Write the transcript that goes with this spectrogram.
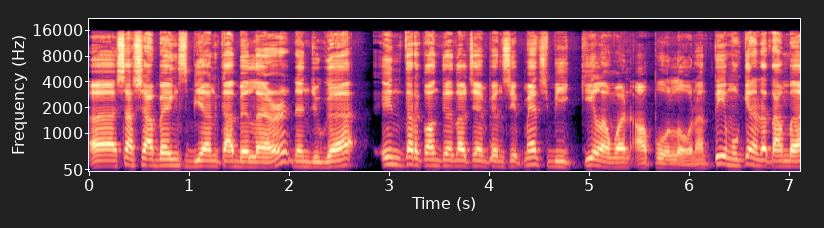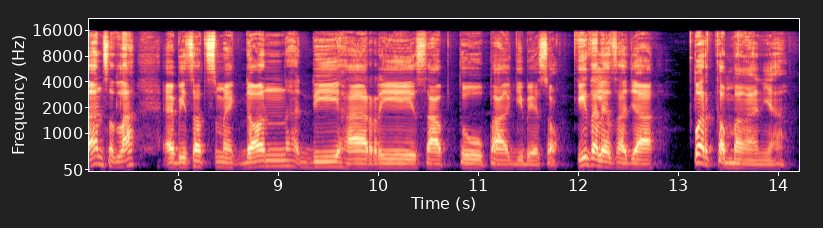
uh, Sasha Banks Bianca Belair dan juga Intercontinental Championship match Becky lawan Apollo. Nanti mungkin ada tambahan setelah episode SmackDown di hari Sabtu pagi besok. Kita lihat saja perkembangannya.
